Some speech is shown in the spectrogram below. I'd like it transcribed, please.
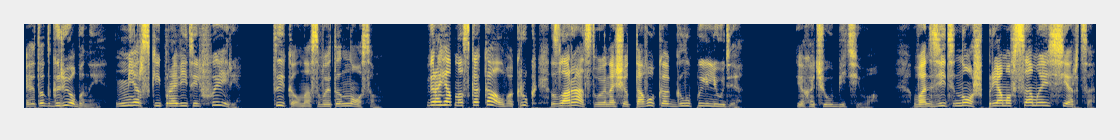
Этот грёбаный, мерзкий правитель Фейри тыкал нас в это носом. Вероятно, скакал вокруг, злорадствуя насчет того, как глупые люди. Я хочу убить его, вонзить нож прямо в самое сердце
